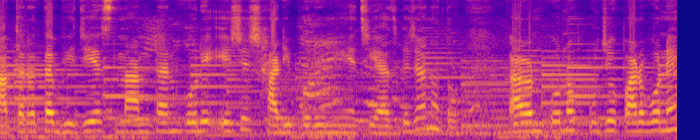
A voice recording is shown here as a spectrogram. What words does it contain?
মাথা টাথা ভিজিয়ে স্নান টান করে এসে শাড়ি পরে নিয়েছি আজকে, জানো তো? কারণ কোনো পুজো পার্বণে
